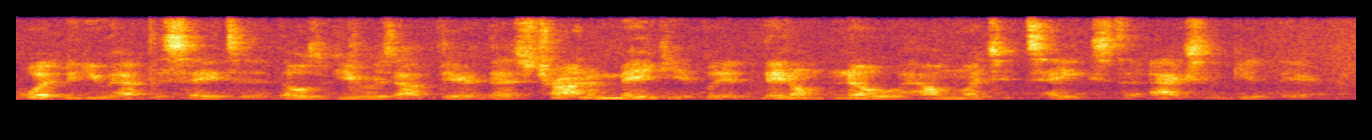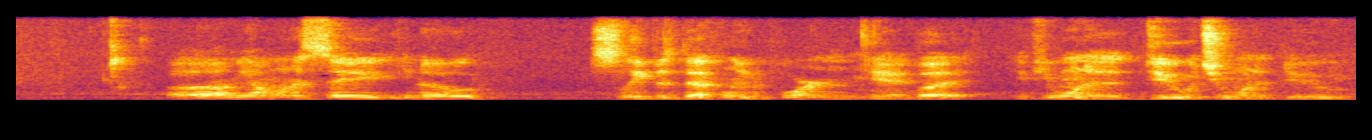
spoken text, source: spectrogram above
What do you have to say to those viewers out there that's trying to make it, but they don't know how much it takes to actually get there? Uh, I mean, I want to say, you know, sleep is definitely important. Yeah. But if you want to do what you want to do,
